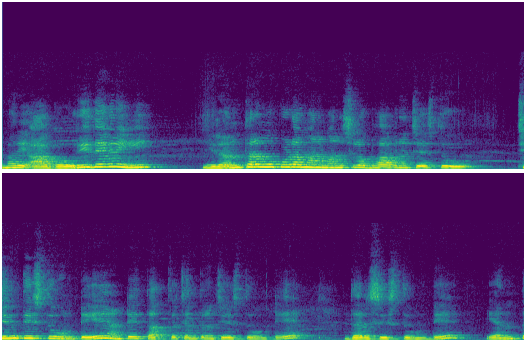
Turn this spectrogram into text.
మరి ఆ గౌరీదేవిని నిరంతరము కూడా మన మనసులో భావన చేస్తూ చింతిస్తూ ఉంటే అంటే తత్వచింతన చేస్తూ ఉంటే దర్శిస్తూ ఉంటే ఎంత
